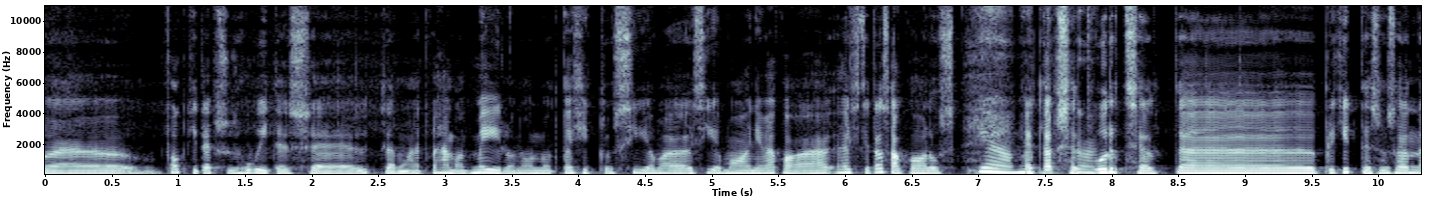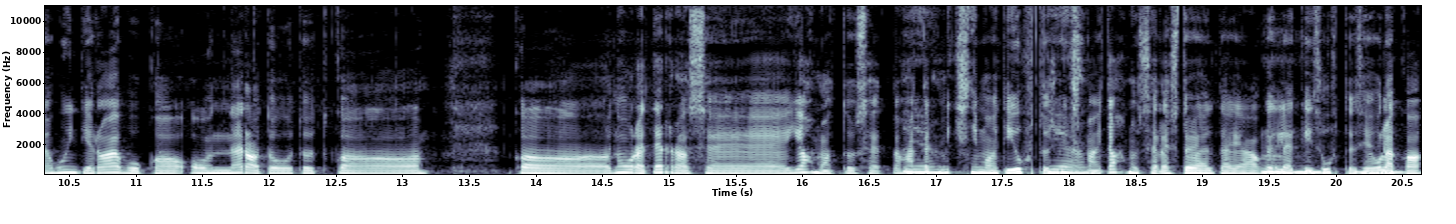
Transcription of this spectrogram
äh, faktitäpsuse huvides äh, ütlema, et vähemalt meil on olnud käsitlus siia, siiamaani väga hästi tasakaalus. et täpselt ka. võrdselt äh, Brigitte Susanne Hundi Raevuga on ära toodud ka äh, ka noore Terrase jahmatus, et noh, et, et miks niimoodi juhtus, miks ma ei tahtnud sellest öelda ja kellegi mm -hmm. suhtes ei ole ka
